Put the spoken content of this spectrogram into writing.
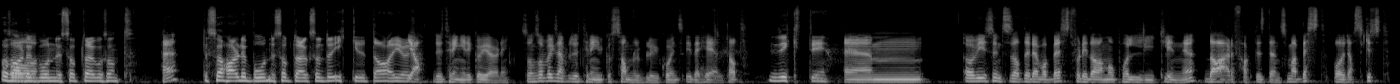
Og så har du bonusoppdrag og sånt. Hæ? Så har du bonusoppdrag som du ikke da gjør. Ja, du trenger ikke å gjøre det. Sånn som for eksempel, Du trenger ikke å samle blue coins i det hele tatt. Riktig. Um, og vi syntes at det var best, fordi da er man på lik linje. Da er det faktisk den som er best og raskest.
